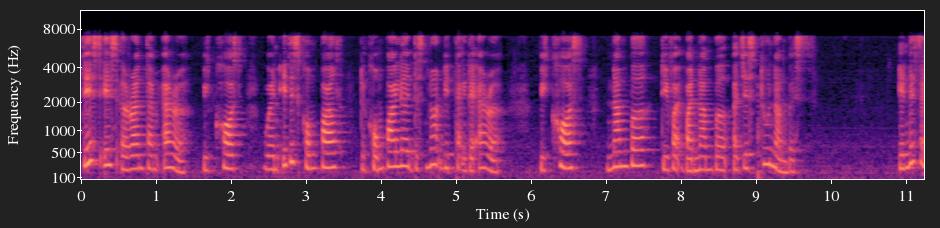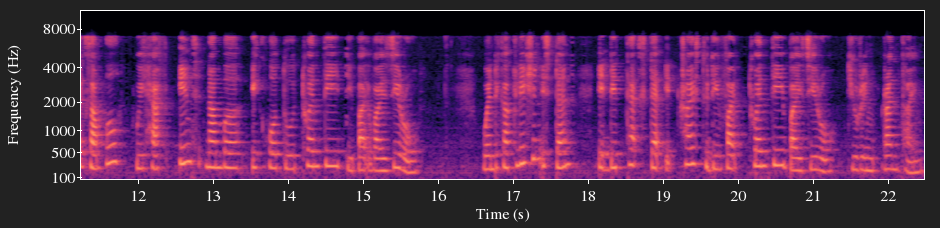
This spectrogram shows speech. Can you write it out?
This is a runtime error because when it is compiled, the compiler does not detect the error because number divided by number are just two numbers. In this example, we have int number equal to 20 divided by 0. When the calculation is done, it detects that it tries to divide 20 by 0 during runtime.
